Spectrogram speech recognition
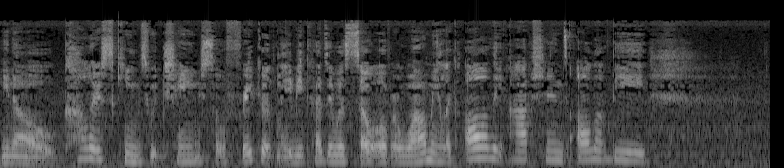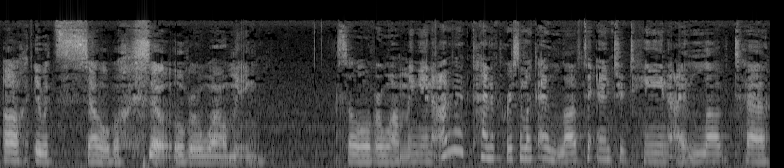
you know color schemes would change so frequently because it was so overwhelming. Like all the options, all of the oh, it was so so overwhelming, so overwhelming. And I'm the kind of person like I love to entertain. I love to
